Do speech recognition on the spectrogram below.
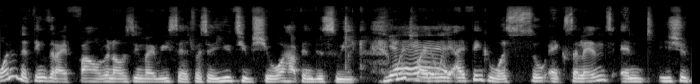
One of the things that I found when I was doing my research was your YouTube show, What Happened This Week. Which, by the way, I think it was so excellent and you should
